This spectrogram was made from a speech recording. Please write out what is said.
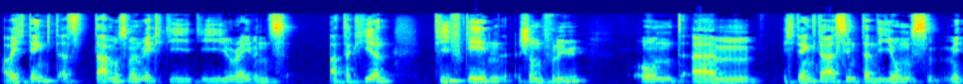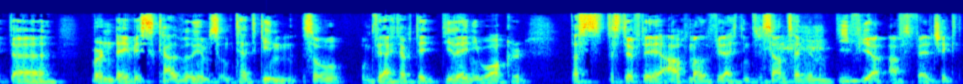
aber ich denke, dass da muss man wirklich die, die Ravens attackieren, tief gehen, schon früh und ähm, ich denke, da sind dann die Jungs mit äh, Vernon Davis, Cal Williams und Ted Ginn, so und vielleicht auch Delaney Walker. Das, das dürfte auch mal vielleicht interessant sein, wenn man die vier aufs Feld schickt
